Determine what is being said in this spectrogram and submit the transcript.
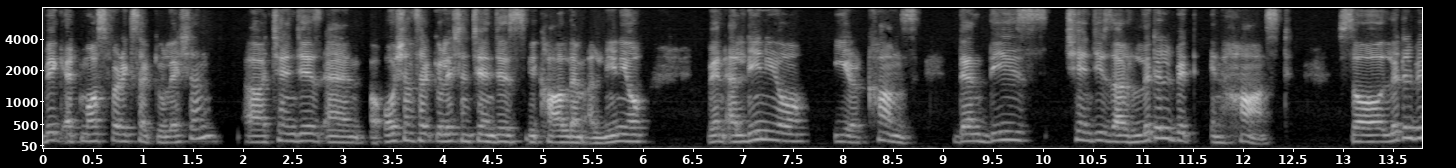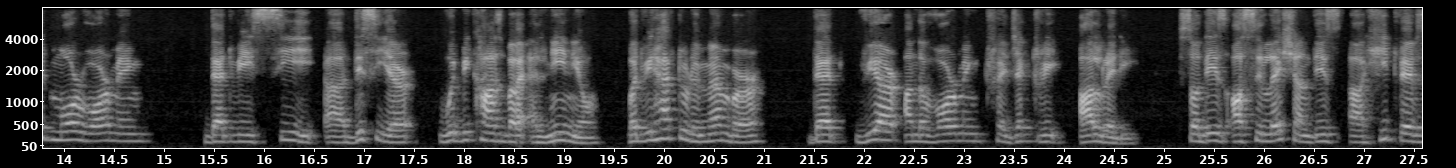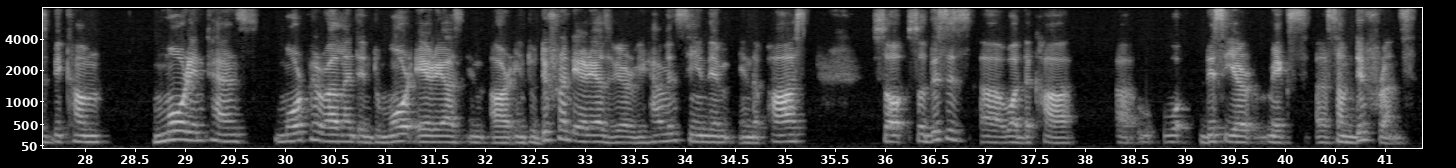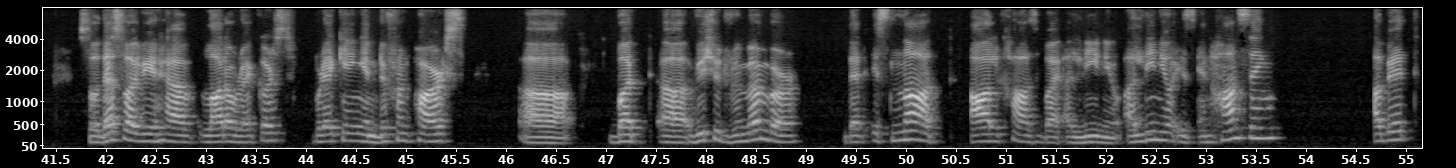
big atmospheric circulation uh, changes and uh, ocean circulation changes, we call them El Nino. When El Nino year comes, then these changes are a little bit enhanced. So a little bit more warming that we see uh, this year would be caused by El Nino. But we have to remember that we are on the warming trajectory already. So these oscillation, these uh, heat waves become more intense, more prevalent into more areas in or into different areas where we haven't seen them in the past. So so this is uh, what the car uh, w- this year makes uh, some difference. So that's why we have a lot of records breaking in different parts. Uh, but uh, we should remember that it's not all caused by El Nino. El Nino is enhancing a bit,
